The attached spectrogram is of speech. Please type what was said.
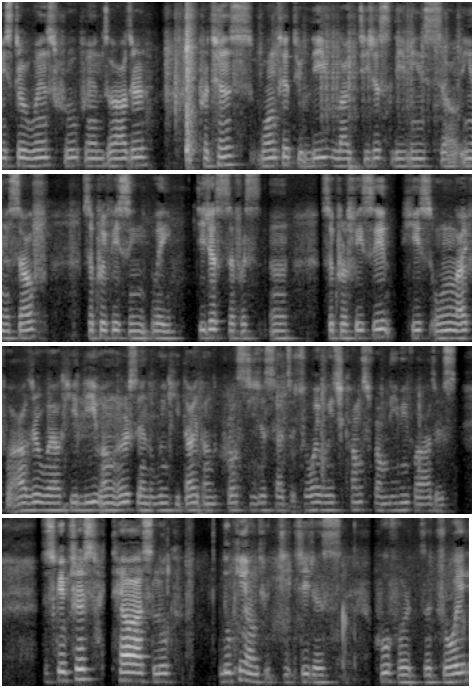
Mr. Winthrop and the other Puritans wanted to live like Jesus lived in, in a self-sacrificing way. Jesus uh, sacrificed his own life for others while he lived on earth, and when he died on the cross, Jesus had the joy which comes from living for others. The scriptures tell us look looking unto Jesus, who for the joy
